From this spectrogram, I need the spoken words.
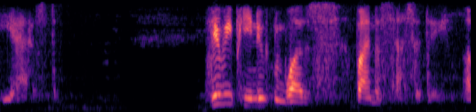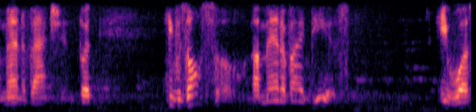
He asked. Huey P. Newton was, by necessity, a man of action, but he was also a man of ideas. He was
